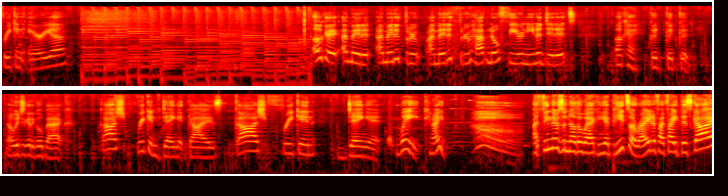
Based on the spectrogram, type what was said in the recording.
freaking area. Okay, I made it. I made it through. I made it through. Have no fear. Nina did it. Okay, good, good, good. Now we just gotta go back. Gosh freaking dang it, guys. Gosh freaking dang it. Wait, can I... I think there's another way I can get pizza, right? If I fight this guy?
